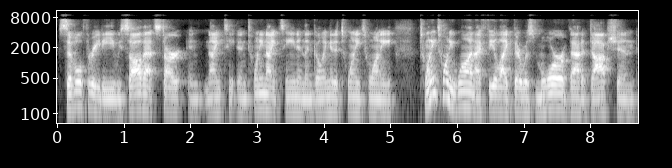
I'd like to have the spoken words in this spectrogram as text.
Civil 3D, we saw that start in 19 in 2019, and then going into 2020. 2021, I feel like there was more of that adoption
